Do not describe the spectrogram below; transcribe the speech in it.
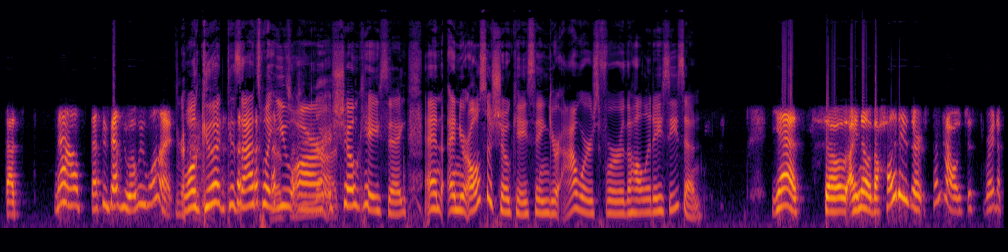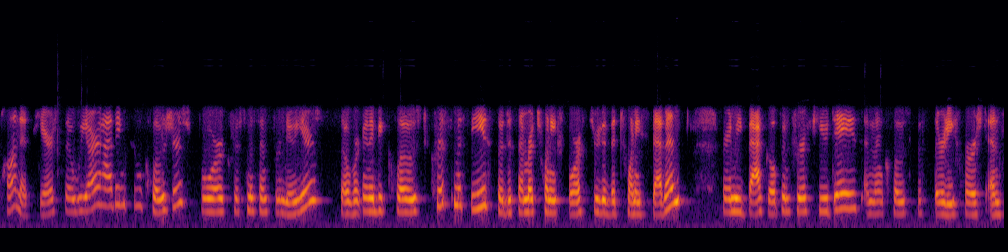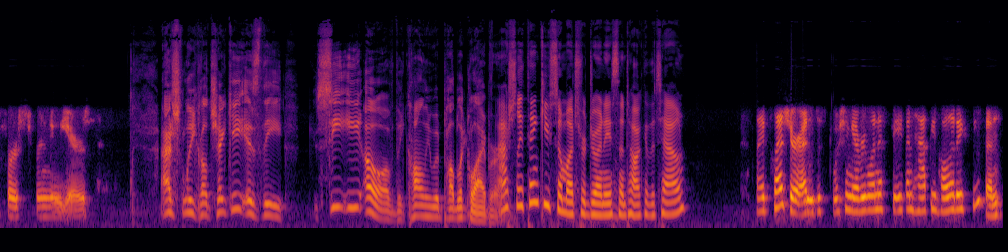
That's now that's exactly what we want. Well, good because that's what that's you what are you showcasing, and and you're also showcasing your hours for the holiday season. Yes. So I know the holidays are somehow just right upon us here. So we are having some closures for Christmas and for New Year's. So we're going to be closed Christmas Eve, so December 24th through to the 27th. We're going to be back open for a few days and then close the 31st and 1st for New Year's. Ashley Kulchycki is the CEO of the Collingwood Public Library. Ashley, thank you so much for joining us on Talk of the Town. My pleasure, and just wishing everyone a safe and happy holiday season.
